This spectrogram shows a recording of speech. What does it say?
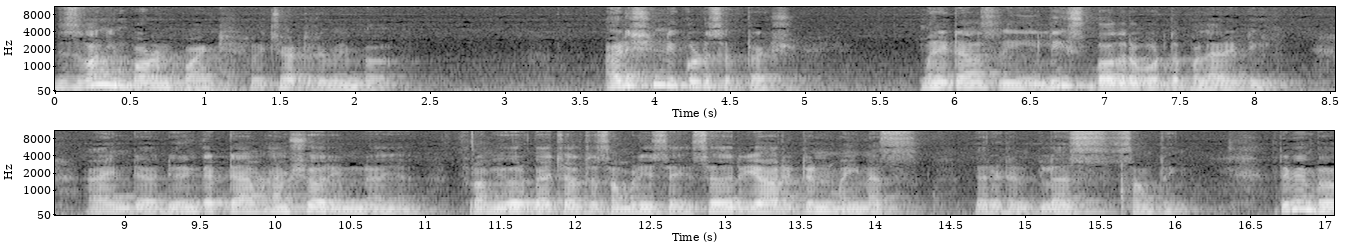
This is one important point which you have to remember. Addition equal to subtraction. Many times we least bother about the polarity. And uh, during that time i'm sure in uh, from your batch also somebody say sir you have written minus you have written plus something. Remember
